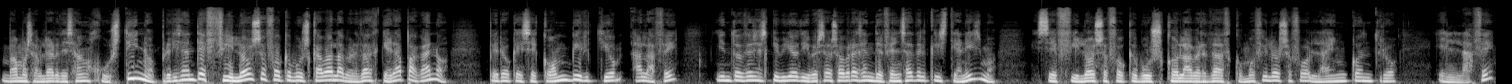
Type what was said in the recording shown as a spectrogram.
vamos a hablar de San Justino, precisamente filósofo que buscaba la verdad, que era pagano, pero que se convirtió a la fe y entonces escribió diversas obras en defensa del cristianismo. Ese filósofo que buscó la verdad como filósofo la encontró en la fe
